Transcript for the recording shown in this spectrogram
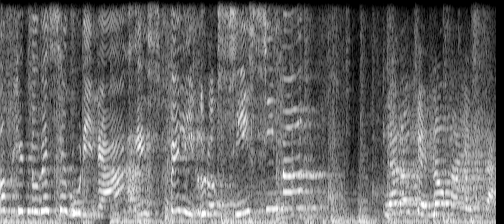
un objeto de seguridad? ¿Es peligrosísima? Claro que no, maestra,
